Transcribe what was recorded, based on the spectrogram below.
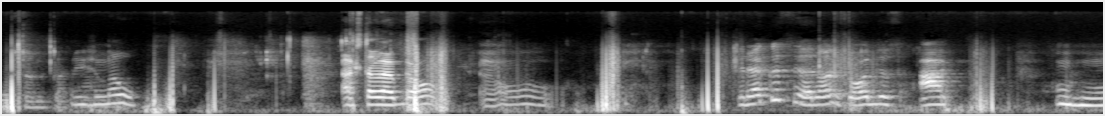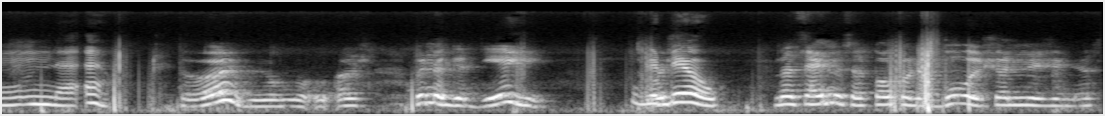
mūsų ant Žinau. Aš tave apgavau. Oh. Trekas yra žodis ačiū. Mhm, ne. Taip, aš, tu negirdėjai. Girdėjau. Bet seniuose tokio nebuvo, šiandien žinias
